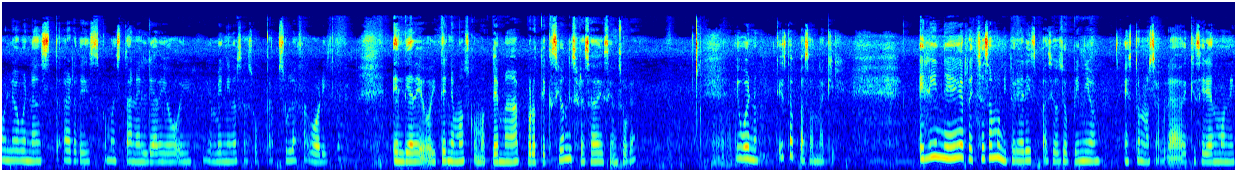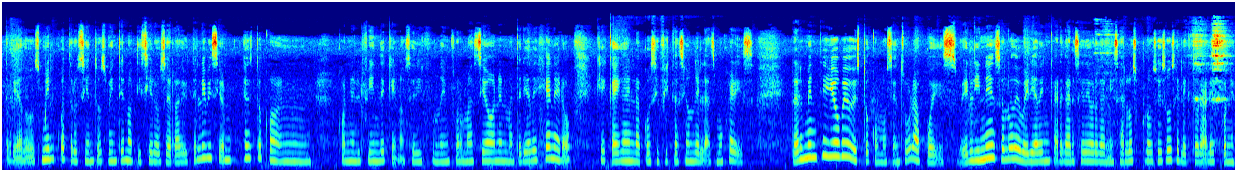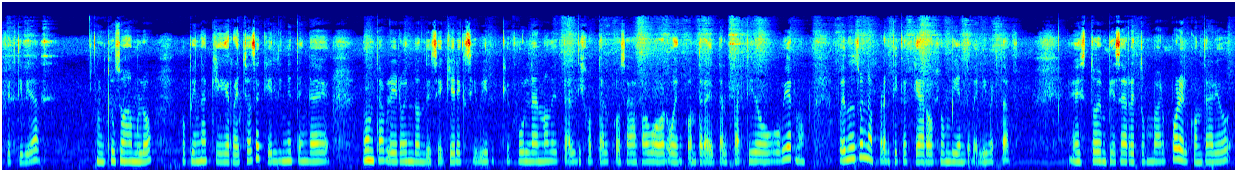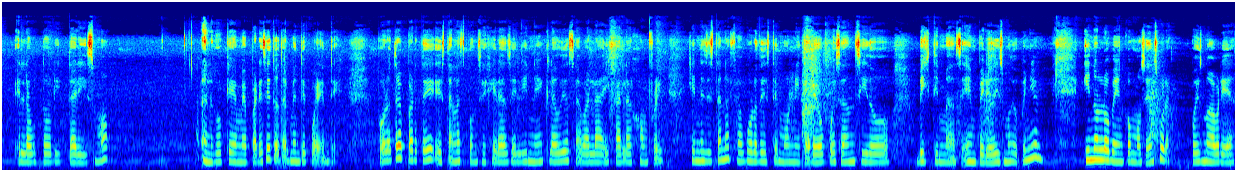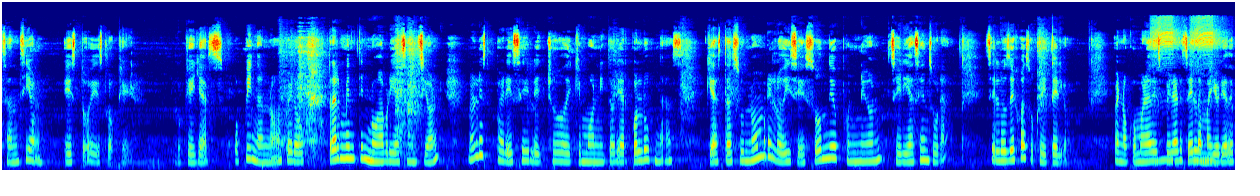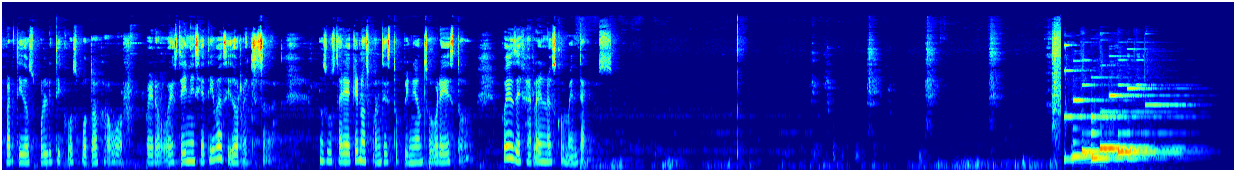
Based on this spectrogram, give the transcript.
Hola, buenas tardes. ¿Cómo están el día de hoy? Bienvenidos a su cápsula favorita. El día de hoy tenemos como tema protección disfrazada de censura. Y bueno, ¿qué está pasando aquí? El INE rechaza monitorear espacios de opinión. Esto nos habla de que serían monitoreados 1.420 noticieros de radio y televisión. Esto con con el fin de que no se difunda información en materia de género que caiga en la cosificación de las mujeres. Realmente yo veo esto como censura, pues el INE solo debería de encargarse de organizar los procesos electorales con efectividad. Incluso AMLO opina que rechaza que el INE tenga un tablero en donde se quiere exhibir que fulano de tal dijo tal cosa a favor o en contra de tal partido o gobierno, pues no es una práctica que arroje un viento de libertad esto empieza a retumbar, por el contrario, el autoritarismo, algo que me parece totalmente coherente. Por otra parte, están las consejeras del INE, Claudia Zavala y Carla Humphrey, quienes están a favor de este monitoreo, pues han sido víctimas en periodismo de opinión y no lo ven como censura, pues no habría sanción. Esto es lo que lo que ellas opinan, ¿no? Pero realmente no habría sanción. ¿No les parece el hecho de que monitorear columnas, que hasta su nombre lo dice, son de opinión, sería censura? Se los dejo a su criterio. Bueno, como era de esperarse, la mayoría de partidos políticos votó a favor, pero esta iniciativa ha sido rechazada. Nos gustaría que nos cuentes tu opinión sobre esto. Puedes dejarla en los comentarios.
